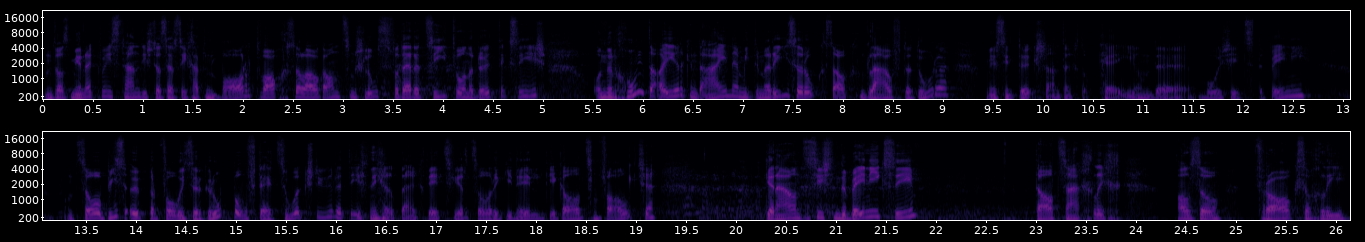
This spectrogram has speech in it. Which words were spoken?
Und was wir nicht gewusst haben, ist, dass er sich einen Bart wachsen lassen, ganz am Schluss von dieser Zeit, wo er dort war. Und dann kommt da irgendeiner mit einem riesen Rucksack und läuft da durch. Wir sind dort gestanden und dachten, okay, und äh, wo ist jetzt der Benny? Und so, bis jemand von unserer Gruppe auf den zugesteuert ist. Und ich dachte, jetzt wird es originell, die geht zum Falschen. genau, und das war dann der Benny. Tatsächlich, also die Frage so ein bisschen,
